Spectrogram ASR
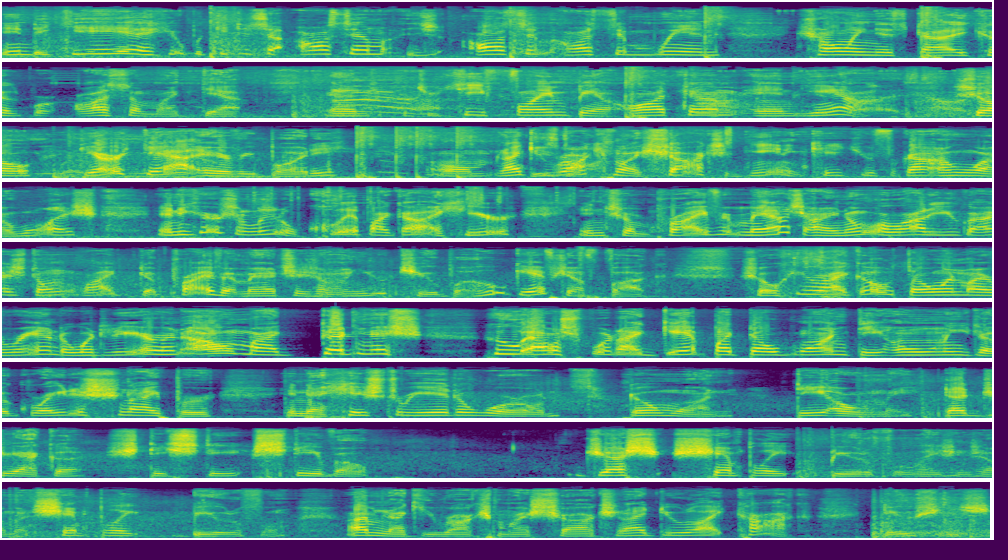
And uh, yeah, here we get this awesome, awesome, awesome win trolling this guy because we're awesome like that. And you see Flame being awesome, and yeah. So there's that, everybody. Um, Nike He's rocks my shocks again in case you forgot who I was. And here's a little clip I got here in some private match. I know a lot of you guys don't like the private matches on YouTube, but who gives a fuck? So here I go throwing my rando into the air, and oh my goodness, who else would I get but the one, the only, the greatest sniper in the history of the world? The one, the only, the Jacka Stevo. Just simply beautiful, ladies and gentlemen. Simply beautiful. I'm Nike Rocks My Shocks, and I do like cock. Douches.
